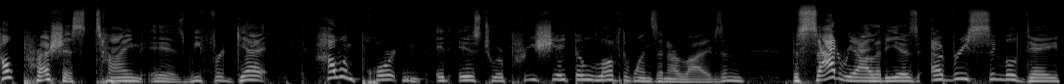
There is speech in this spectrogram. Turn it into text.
how precious time is. We forget how important it is to appreciate the loved ones in our lives. And the sad reality is, every single day,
